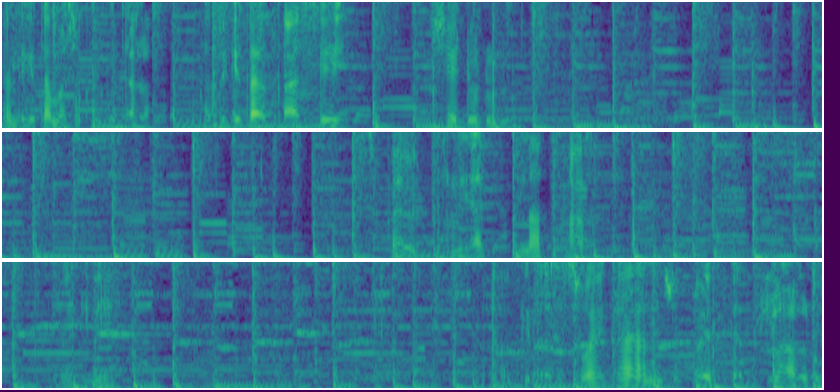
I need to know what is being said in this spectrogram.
Nanti kita masukkan ke dalam. Tapi kita kasih shadow dulu. Supaya terlihat natural. Nah gini ya. Kita sesuaikan supaya tidak terlalu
